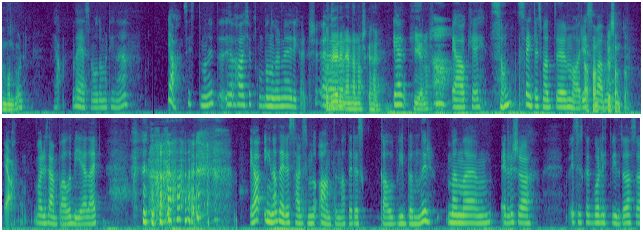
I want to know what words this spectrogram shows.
en bondegård. Ja, det er jeg som er Oda Martine. Ja, sistemann ut. Jeg har kjøpt bondegård med Rikard. Og du er den enda norske her. Jeg, Helnorsk. ja, ok. Sant? Jeg tenkte liksom at eh, Marius var 50 med. da. Ja, Marius er med på alibiet der. ja, ingen av dere sa liksom noe annet enn at dere skal bli bønder. Men eh, ellers så Hvis vi skal gå litt videre, da, så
